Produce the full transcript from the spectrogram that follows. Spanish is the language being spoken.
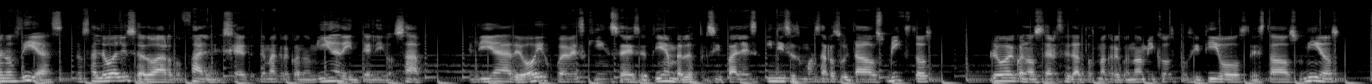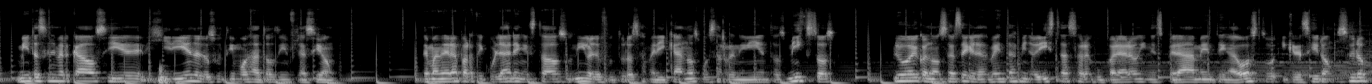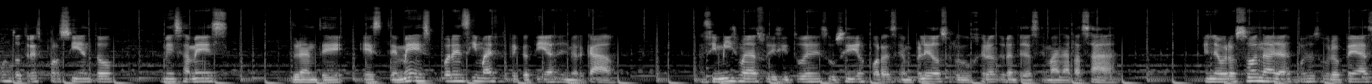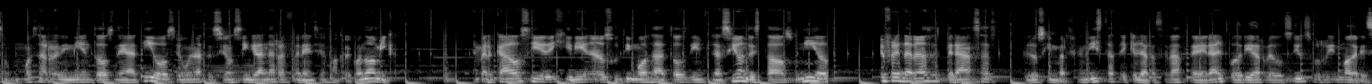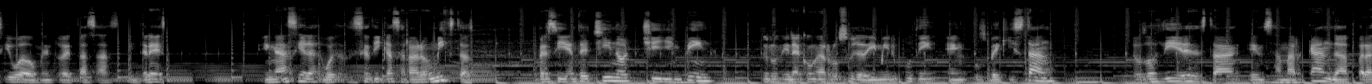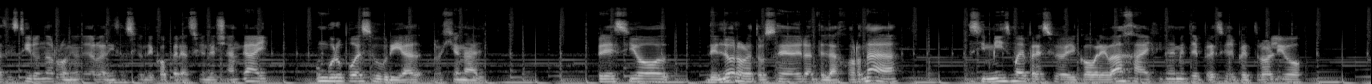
Buenos días, los saluda Luis Eduardo Fallen, Head de Macroeconomía de IntelliGoSap. El día de hoy, jueves 15 de septiembre, los principales índices muestran resultados mixtos luego de conocerse datos macroeconómicos positivos de Estados Unidos, mientras el mercado sigue digiriendo los últimos datos de inflación. De manera particular, en Estados Unidos los futuros americanos muestran rendimientos mixtos, luego de conocerse que las ventas minoristas se recuperaron inesperadamente en agosto y crecieron 0.3% mes a mes durante este mes por encima de las expectativas del mercado. Asimismo, las solicitudes de subsidios por desempleo se redujeron durante la semana pasada. En la eurozona, las bolsas europeas muestran rendimientos negativos en una sesión sin grandes referencias macroeconómicas. El mercado sigue digiriendo los últimos datos de inflación de Estados Unidos, que frenaron las esperanzas de los inversionistas de que la Reserva Federal podría reducir su ritmo agresivo de aumento de tasas de interés. En Asia, las bolsas asiáticas cerraron mixtas. El presidente chino Xi Jinping se reunirá con el ruso Vladimir Putin en Uzbekistán. Los dos líderes están en Samarcanda para asistir a una reunión de la Organización de Cooperación de Shanghái, un grupo de seguridad regional. El precio del oro retrocede durante la jornada. Asimismo, el precio del cobre baja y finalmente el precio del petróleo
